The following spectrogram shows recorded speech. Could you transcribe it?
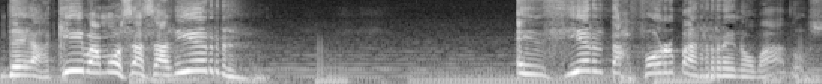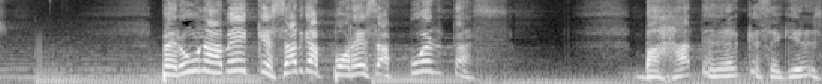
De aquí vamos a salir en ciertas formas renovados. Pero una vez que salgas por esas puertas, vas a tener que seguir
